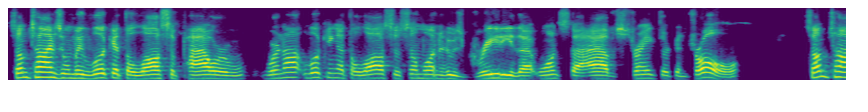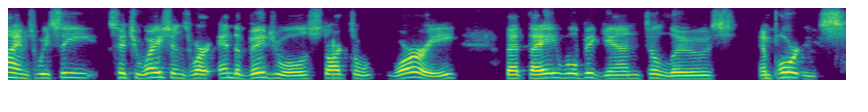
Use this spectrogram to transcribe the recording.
Sometimes when we look at the loss of power, we're not looking at the loss of someone who's greedy that wants to have strength or control. Sometimes we see situations where individuals start to worry that they will begin to lose importance.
